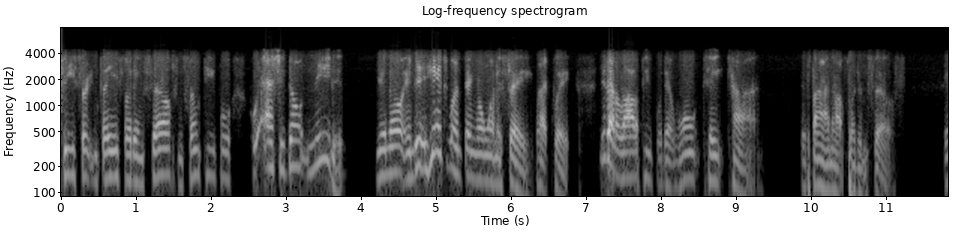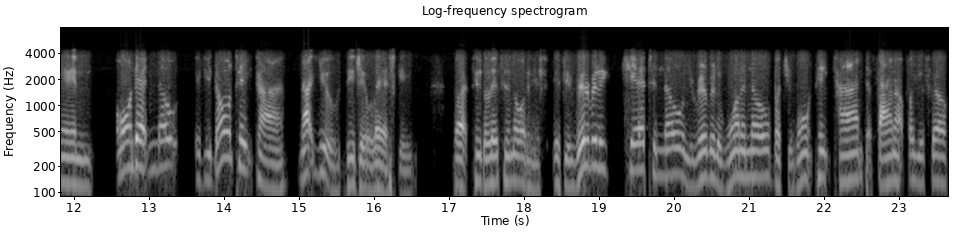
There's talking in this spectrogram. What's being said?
see certain things for themselves, and some people who actually don't need it. You know, and here's one thing I want to say right quick. You got a lot of people that won't take time to find out for themselves. And on that note, if you don't take time, not you, DJ Oladski, but to the listening audience, if you really, really care to know and you really, really want to know, but you won't take time to find out for yourself,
